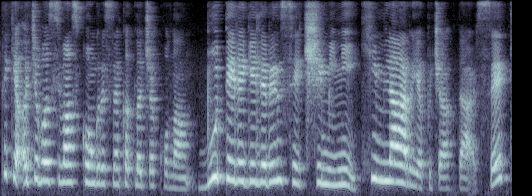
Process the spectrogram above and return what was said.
Peki acaba Sivas Kongresi'ne katılacak olan bu delegelerin seçimini kimler yapacak dersek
